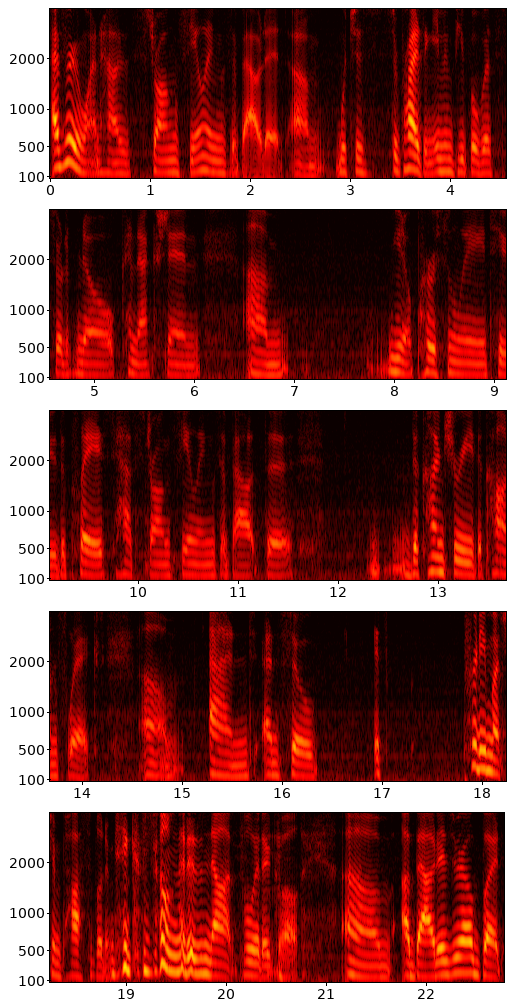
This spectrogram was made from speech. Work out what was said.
everyone has strong feelings about it, um, which is surprising. Even people with sort of no connection, um, you know, personally to the place have strong feelings about the the country, the conflict, um, and and so pretty much impossible to make a film that is not political um, about Israel. But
